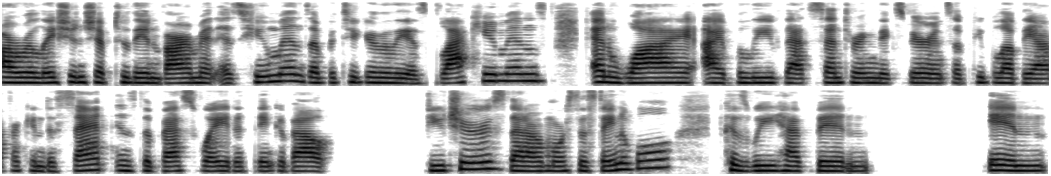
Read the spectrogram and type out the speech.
our relationship to the environment as humans and particularly as Black humans, and why I believe that centering the experience of people of the African descent is the best way to think about futures that are more sustainable because we have been in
